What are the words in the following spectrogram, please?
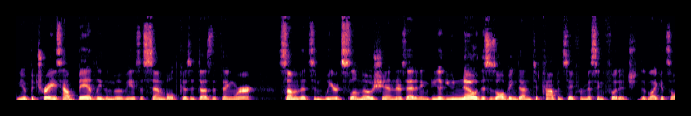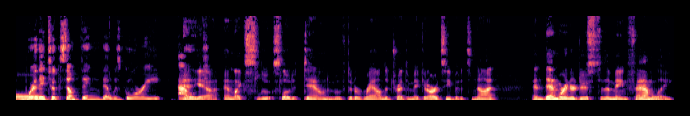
you know betrays how badly the movie is assembled because it does the thing where some of it's in weird slow motion there's editing you, you know this is all being done to compensate for missing footage that like it's all where they took something that was gory out. and, yeah, and like slew, slowed it down and moved it around and tried to make it artsy, but it's not. And then we're introduced to the main family,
